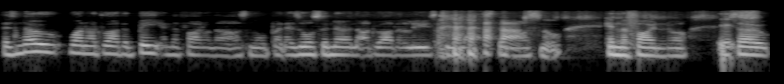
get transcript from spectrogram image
there's no one I'd rather beat in the final than Arsenal, but there's also no one that I'd rather lose to less than Arsenal in the final. so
